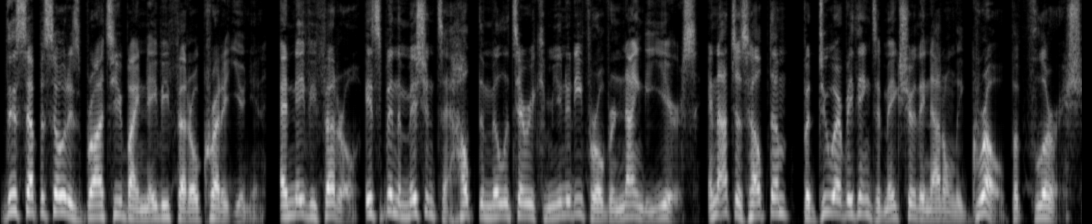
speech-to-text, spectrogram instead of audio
This episode is brought to you by Navy Federal Credit Union. At Navy Federal, it's been the mission to help the military community for over 90 years. And not just help them, but do everything to make sure they not only grow, but flourish.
